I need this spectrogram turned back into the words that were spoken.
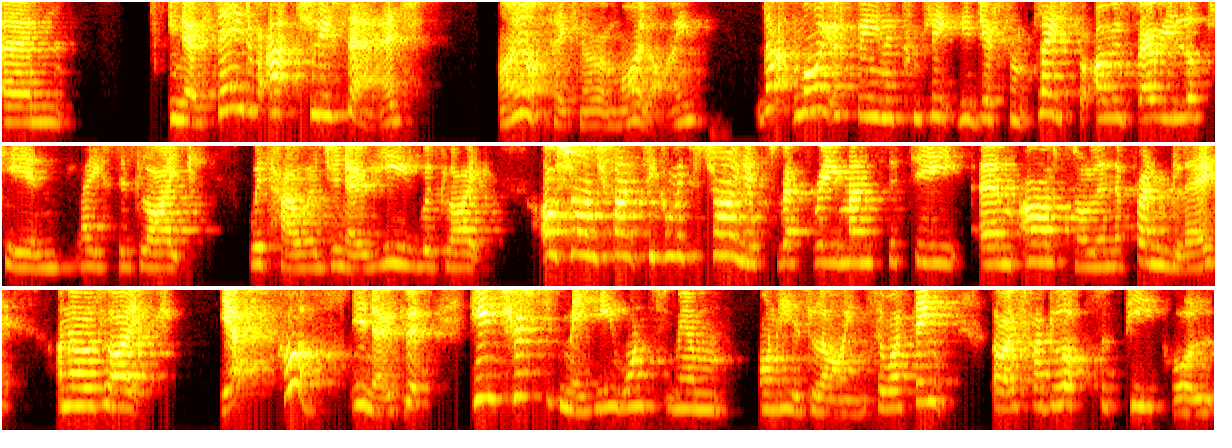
Um, you know, if they'd have actually said, I'm not taking over my line, that might have been a completely different place. But I was very lucky in places like with Howard, you know, he was like, Oh, Sian, do you fancy coming to China to referee Man City um, Arsenal in a friendly? And I was like, Yeah, of course, you know, but he trusted me, he wanted me on, on his line. So I think that I've had lots of people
